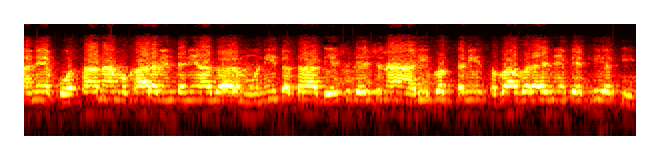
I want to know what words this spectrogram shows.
અને પોતાના મુખારવિંદની આગળ મુનિ તથા દેશ દેશના હરિભક્તની સભા ભરાઈને બેઠી હતી.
